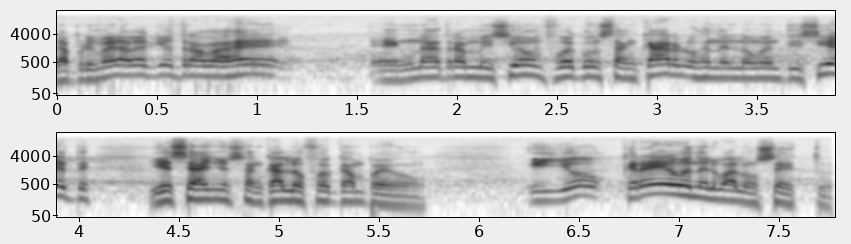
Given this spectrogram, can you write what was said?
La primera vez que yo trabajé en una transmisión fue con San Carlos en el 97 y ese año San Carlos fue campeón. Y yo creo en el baloncesto.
